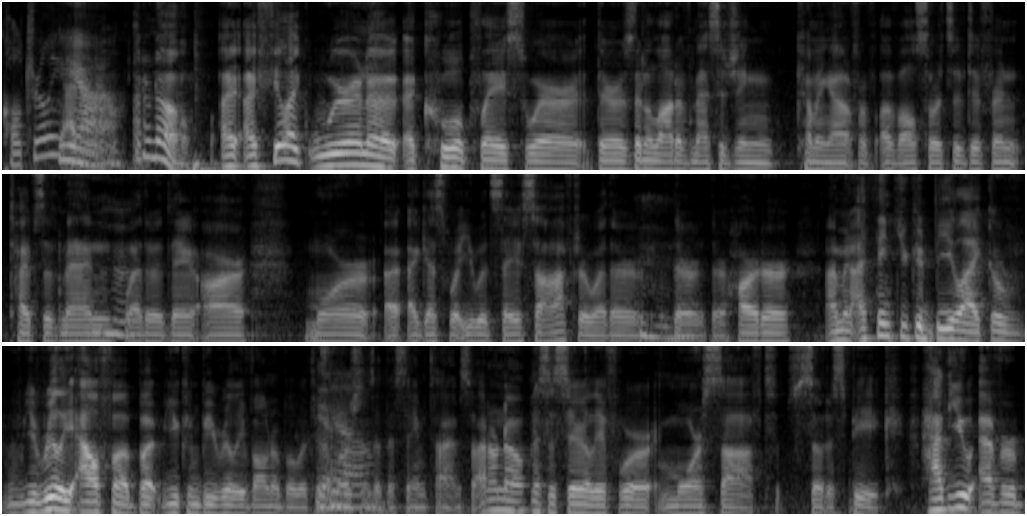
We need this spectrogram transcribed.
culturally. I don't know. I don't know. I, I feel like we're in a, a cool place where there's been a lot of messaging coming out of, of all sorts of different types of men, mm-hmm. whether they are more, I, guess, what you would say soft, or whether mm-hmm. they're they're harder. I mean, I think you could be like a you're really alpha, but you can be really vulnerable with your Yeah. emotions at the same time. So I don't know necessarily if we're more soft, so to speak. Have you ever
